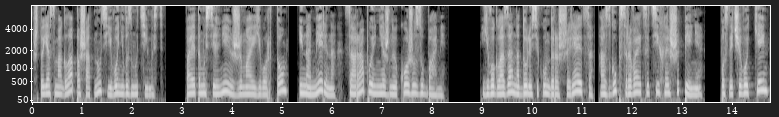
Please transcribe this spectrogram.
что я смогла пошатнуть его невозмутимость поэтому сильнее сжимаю его ртом и намеренно царапаю нежную кожу зубами. Его глаза на долю секунды расширяются, а с губ срывается тихое шипение, после чего Кейн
